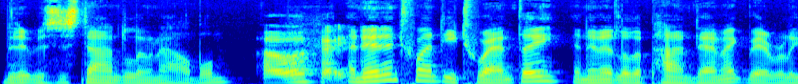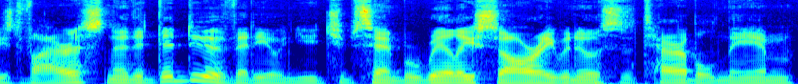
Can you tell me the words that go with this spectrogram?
that it was a standalone album. Oh, okay. And then in 2020, in the middle of the pandemic, they released Virus. Now they did do a video on YouTube saying we're really sorry. We know this is a terrible name.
